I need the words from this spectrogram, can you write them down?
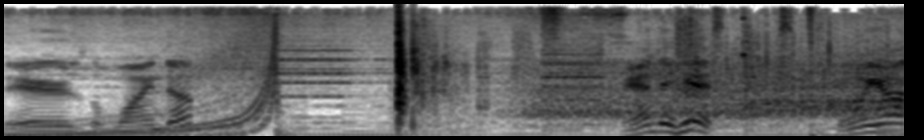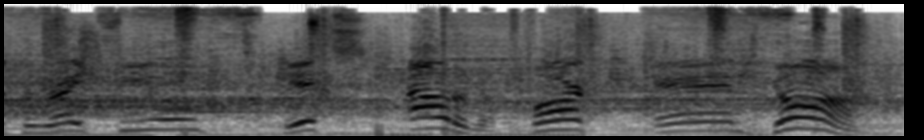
There's the windup. And a hit. Going out to right field. It's out of the park and gone.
